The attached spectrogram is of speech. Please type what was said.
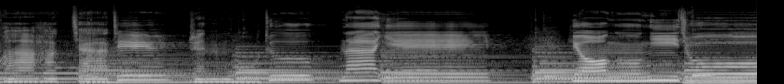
과학자들은 모두 나의 영웅이죠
